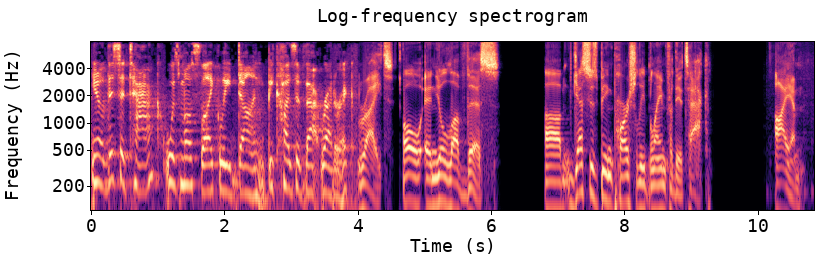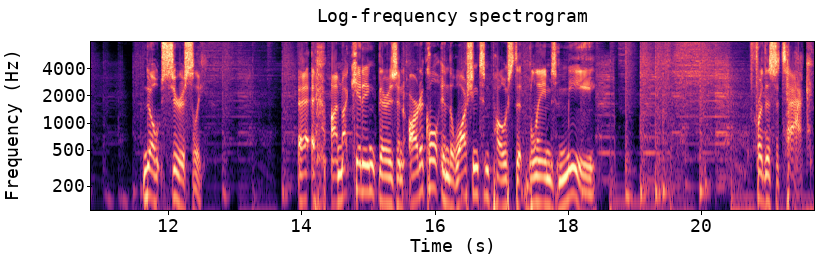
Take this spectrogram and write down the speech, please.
you know, this attack was most likely done because of that rhetoric. Right. Oh, and you'll love this. Um, guess who's being partially blamed for the attack? I am. No, seriously. Uh, I'm not kidding. There is an article in the Washington Post that blames me for this attack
